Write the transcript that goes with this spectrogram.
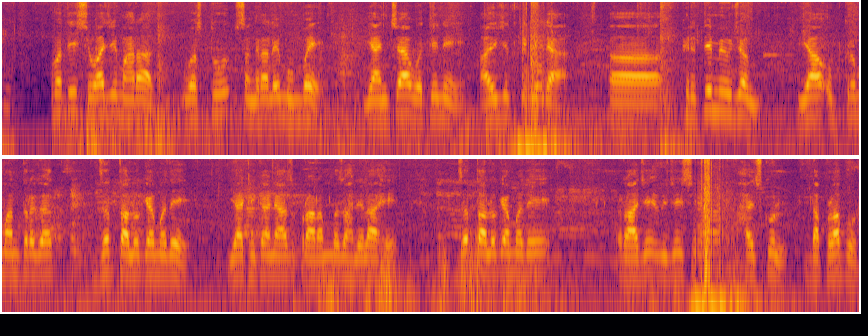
छत्रपती शिवाजी महाराज वस्तू संग्रहालय मुंबई यांच्या वतीने आयोजित केलेल्या फिरते म्युझियम या उपक्रमांतर्गत जत तालुक्यामध्ये या ठिकाणी आज प्रारंभ झालेला आहे. जत तालुक्यामध्ये राजे विजयसिंह हायस्कूल डफळापूर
